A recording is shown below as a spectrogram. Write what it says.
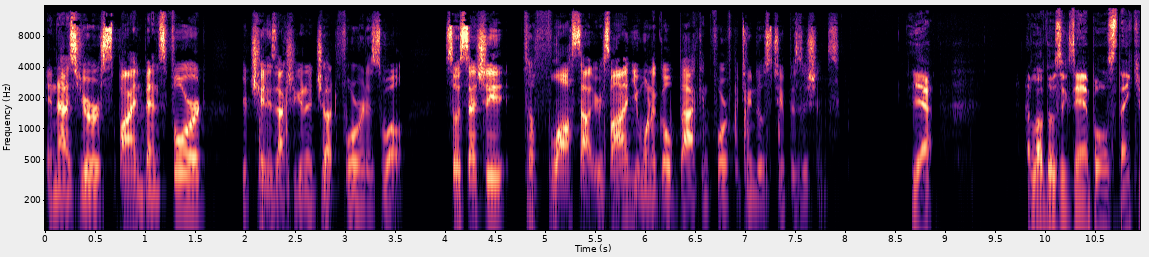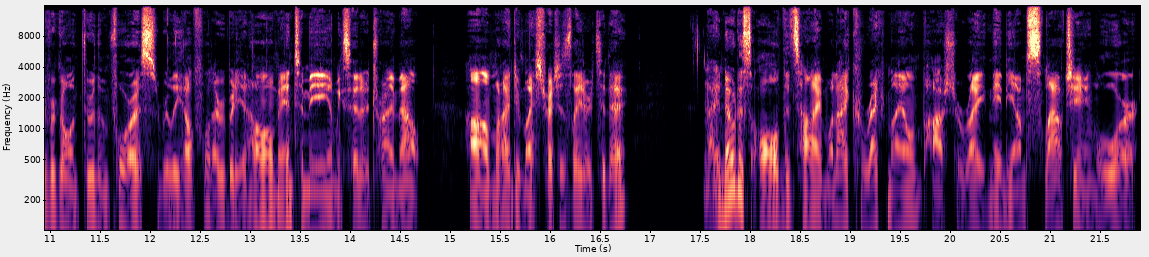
And as your spine bends forward, your chin is actually going to jut forward as well. So essentially, to floss out your spine, you want to go back and forth between those two positions. Yeah. I love those examples. Thank you for going through them for us. Really helpful to everybody at home and to me. I'm excited to try them out um, when I do my stretches later today. I notice all the time when I correct my own posture, right? Maybe I'm slouching or,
